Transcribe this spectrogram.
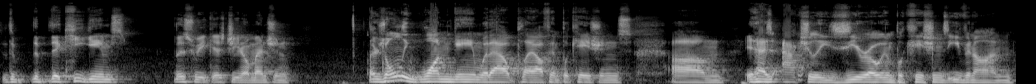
the, the the key games this week, as Gino mentioned, there's only one game without playoff implications. Um, it has actually zero implications, even on.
